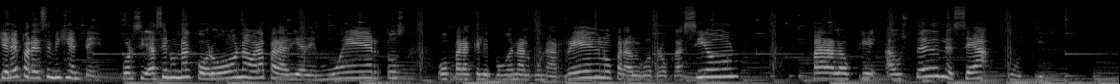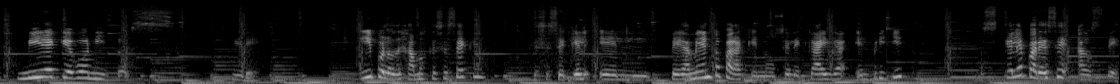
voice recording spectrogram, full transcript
¿Qué le parece mi gente? Por si hacen una corona ahora para Día de Muertos o para que le pongan algún arreglo para alguna otra ocasión, para lo que a ustedes les sea útil. Mire qué bonitos. Mire. Y pues lo dejamos que se sequen, que se seque el, pegamento para que no se le caiga el brillito. Pues, ¿Qué le parece a usted?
